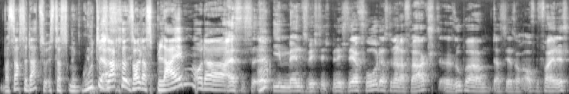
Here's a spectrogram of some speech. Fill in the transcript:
Was sagst du dazu? Ist das eine gute das, Sache? Soll das bleiben oder? Es ist äh, immens wichtig. Bin ich sehr froh, dass du danach fragst. Äh, super, dass dir das auch aufgefallen ist.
